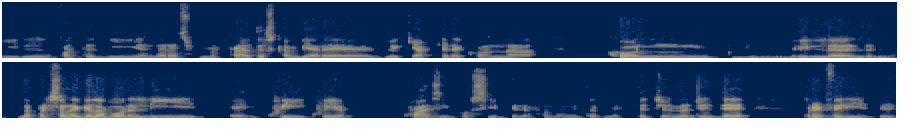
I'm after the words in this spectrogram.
il fatto di andare al supermercato e scambiare due chiacchiere con, con il, la persona che lavora lì, eh, qui, qui, è quasi impossibile fondamentalmente. Cioè, la gente preferisce,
